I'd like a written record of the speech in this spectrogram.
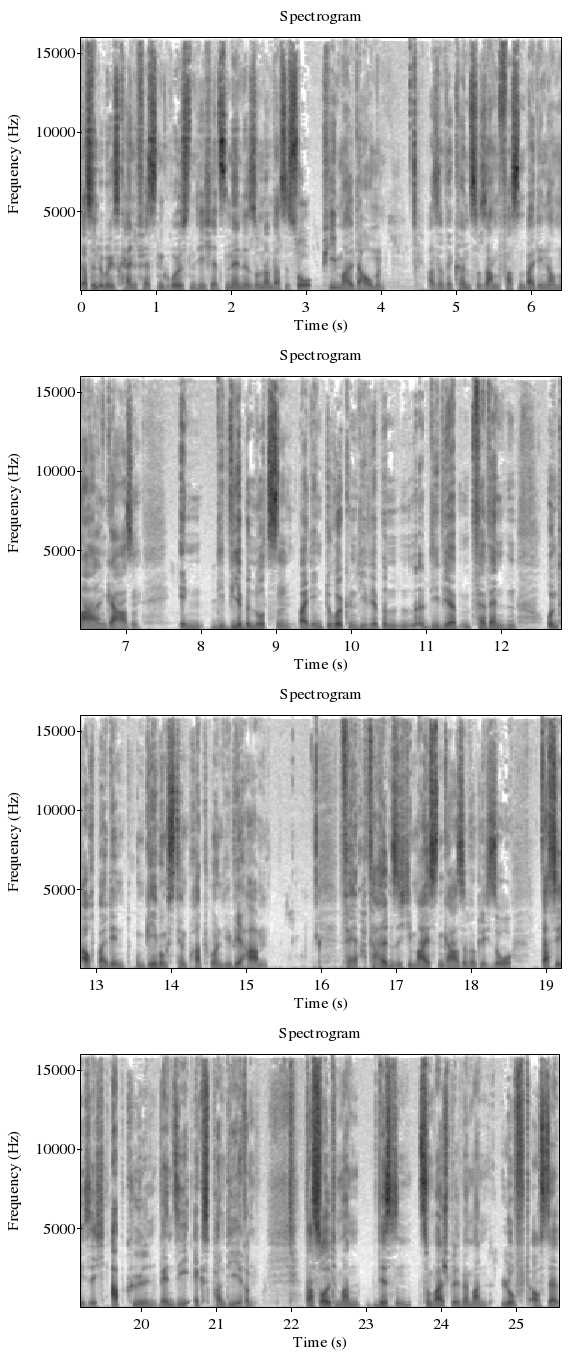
Das sind übrigens keine festen Größen, die ich jetzt nenne, sondern das ist so Pi mal Daumen. Also wir können zusammenfassen, bei den normalen Gasen, in, die wir benutzen, bei den Drücken, die wir, die wir verwenden und auch bei den Umgebungstemperaturen, die wir haben, verhalten sich die meisten Gase wirklich so, dass sie sich abkühlen, wenn sie expandieren. Das sollte man wissen, zum Beispiel wenn man Luft aus der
